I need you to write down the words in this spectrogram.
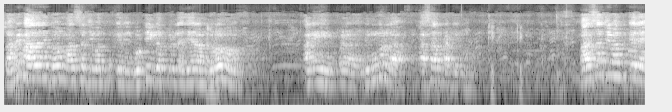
स्वामी महाराजांनी दोन माणसं जिवंत केले गोटी गतपुरीला जयराम गुरव म्हणून आणि निंगूरला कासार पाटील म्हणून. माणसं जिवंत केले.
